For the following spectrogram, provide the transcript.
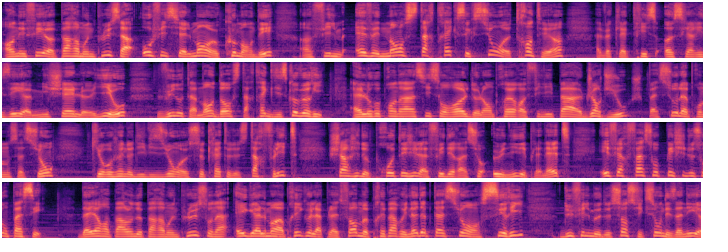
En effet, euh, Paramount Plus a officiellement euh, commandé un film événement Star Trek section 31 euh, avec l'actrice oscarisée Michelle Yeoh, vue notamment dans Star Trek Discovery. Elle reprendra ainsi son rôle de l'empereur Philippa Georgiou, je passe sur la prononciation, qui rejoint une division secrète de Starfleet chargée de protéger la Fédération Unie des planètes et faire face aux péchés de son passé. D'ailleurs, en parlant de Paramount+, on a également appris que la plateforme prépare une adaptation en série du film de science-fiction des années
